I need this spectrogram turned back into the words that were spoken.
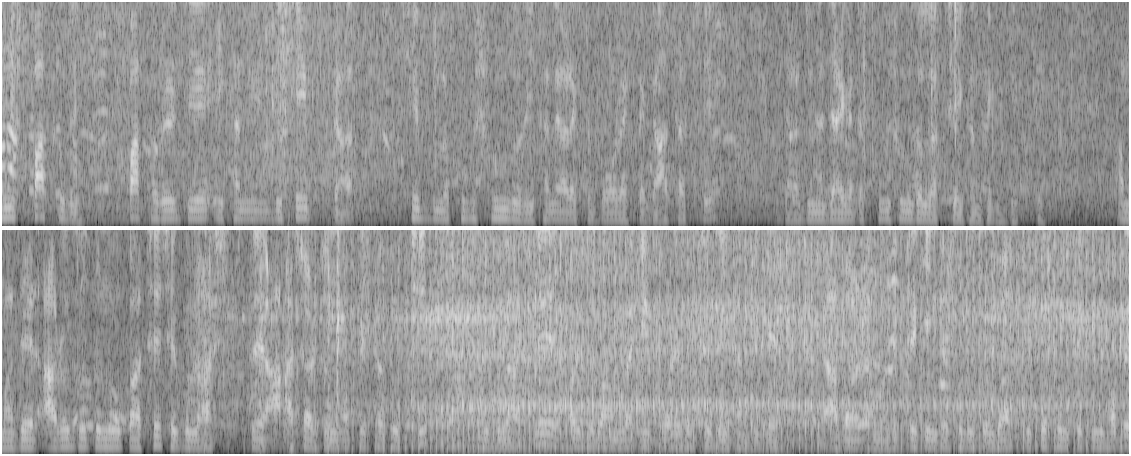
অনেক পাথরে। পাথরের যে এখানে যে শেপটা, শেপগুলো খুবই সুন্দর। এখানে আর একটা বড় একটা গাছ আছে, যার জন্য জায়গাটা খুবই সুন্দর লাগছে এখান থেকে দেখতে। আমাদের আরও দুটো নৌকা আছে, সেগুলো আসতে, আসার জন্য অপেক্ষা করছি। ওইগুলো আসলে হয়তো বা আমরা এরপরে হচ্ছে যে এখান থেকে আবার আমাদের ট্রেকিংটা শুরু করব। আজকে প্রথম ট্রেকিং হবে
